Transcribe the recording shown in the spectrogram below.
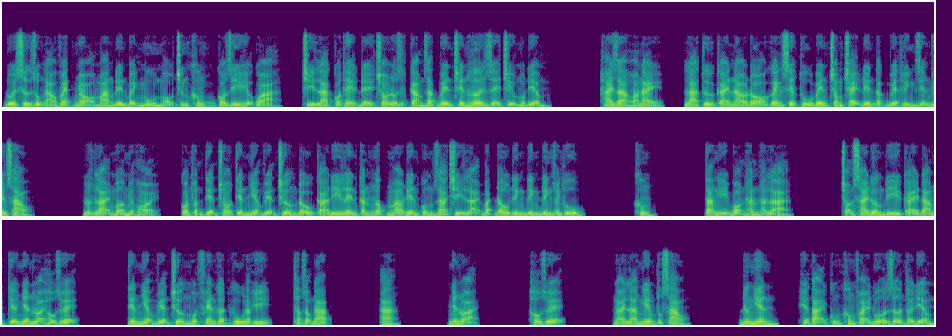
đối sử dụng áo vét nhỏ mang đến bệnh mù màu trứng không có gì hiệu quả, chỉ là có thể để cho lột cảm giác bên trên hơi dễ chịu một điểm. Hai gia hỏa này, là từ cái nào đó gánh xiết thú bên trong chạy đến đặc biệt hình diễn viên sao? Lột lại mở miệng hỏi, còn thuận tiện cho tiền nhiệm viện trưởng đầu cá đi lên căn ngốc mao điên cùng giá trị lại bắt đầu đinh đinh đinh doanh thu. Không ta nghĩ bọn hắn hẳn là chọn sai đường đi cái đám kia nhân loại hậu duệ. Tiên nhiệm viện trưởng một phen gật gù đắc ý, thấp giọng đáp. A, nhân loại, hậu duệ, ngài là nghiêm túc sao? Đương nhiên, hiện tại cũng không phải đùa dỡn thời điểm.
